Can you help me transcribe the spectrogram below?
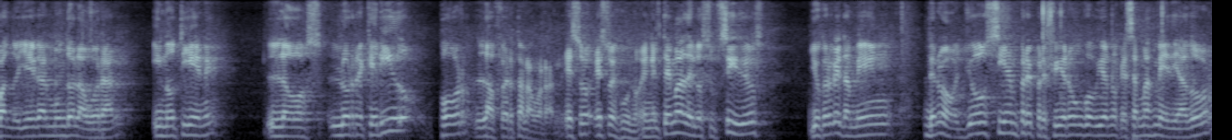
cuando llega al mundo laboral y no tiene los, lo requerido por la oferta laboral. Eso, eso es uno. En el tema de los subsidios, yo creo que también, de nuevo, yo siempre prefiero un gobierno que sea más mediador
